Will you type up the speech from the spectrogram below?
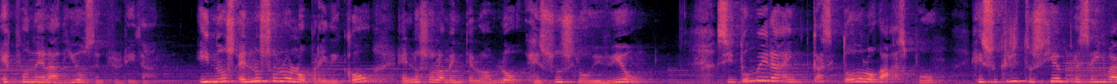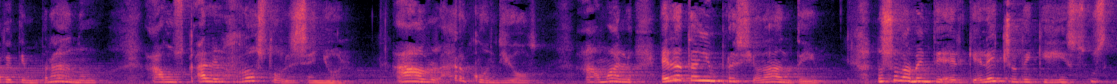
es poner a Dios en prioridad. Y no, Él no solo lo predicó, Él no solamente lo habló, Jesús lo vivió. Si tú miras en casi todo lo gaspo, Jesucristo siempre se iba de temprano a buscar el rostro del Señor, a hablar con Dios, a amarlo. Era tan impresionante, no solamente el, el hecho de que Jesús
